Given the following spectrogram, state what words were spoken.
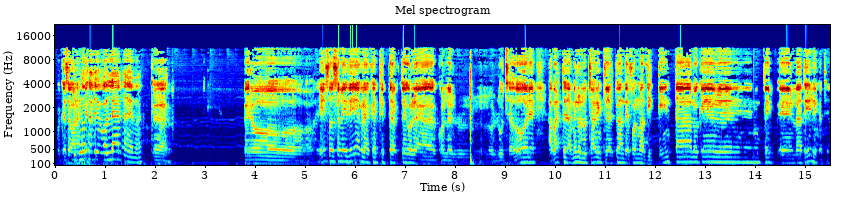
porque esa buena no salió con lana además. Claro. Pero eso esa es la idea, que la gente interactúe con, la, con la- los luchadores. Aparte también los luchadores interactúan de formas distintas a lo que en, un tape- en la tele, ¿cachai?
